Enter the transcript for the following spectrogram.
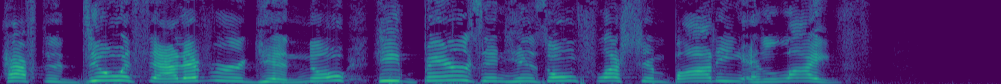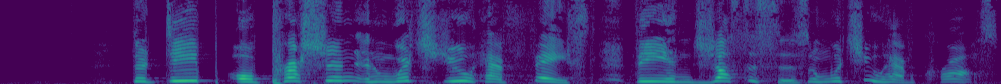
have to deal with that ever again. No, He bears in His own flesh and body and life the deep oppression in which you have faced, the injustices in which you have crossed,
